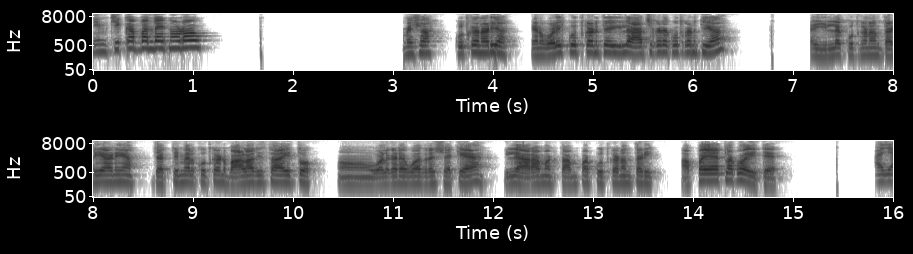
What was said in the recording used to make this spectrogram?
ನಿಮ್ ಚಿಕ್ಕಪ್ಪ ಬಂದೈತ್ ನೋಡು. ರಮೇಶ ಕೂತ್ಕೊಂಡ್ ನಡಿಯ. ಏನ್ ಒಳಗ್ ಕೂತ್ಕೊಂತೀಯ ಇಲ್ಲ ಆಚೆ ಕಡೆ ಕೂತ್ಕೊಂತೀಯ ಏ, ಇಲ್ಲೇ ಕೂತ್ಕೊಂಡ್ ತಡಿಯಾಣಿಯ ಜಗತಿ ಮೇಲೆ ಕೂತ್ಕೊಂಡ್ ಬಹಳ ದಿವಸ ಆಯ್ತು. ಒಳಗಡೆ ಹೋದ್ರೆ ಶೆಕೆ. ಇಲ್ಲೇ ಆರಾಮಾಗಿ ತಂಪ ಕೂತ್ಕೊಂಡ್ ತಡಿ. ಅಪ್ಪ ಎತ್ಲಕೋ ಐತೆ ಅಯ್ಯ,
